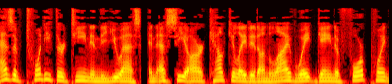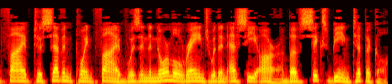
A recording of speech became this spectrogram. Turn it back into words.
As of 2013 in the U.S., an FCR calculated on live weight gain of 4.5 to 7.5 was in the normal range with an FCR above 6 being typical.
